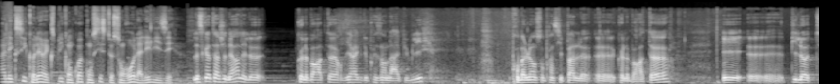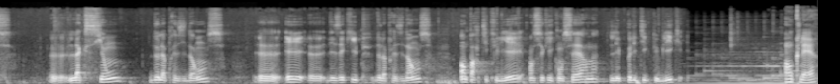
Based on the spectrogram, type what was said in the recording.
Alexis Colère explique en quoi consiste son rôle à l'Élysée. Le secrétaire général est le collaborateur direct du président de la République, probablement son principal euh, collaborateur, et euh, pilote euh, l'action de la présidence euh, et des équipes de la présidence, en particulier en ce qui concerne les politiques publiques. En clair,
